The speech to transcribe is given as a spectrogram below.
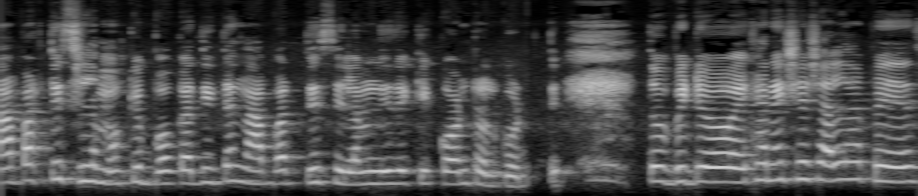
না পারতেছিলাম ওকে বকা দিতে, না পারতেছিলাম নিজেকে কন্ট্রোল করতে। তো ভিডিও এখানে শেষ, আল্লাহ হাফেজ।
